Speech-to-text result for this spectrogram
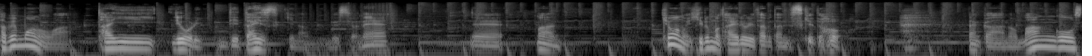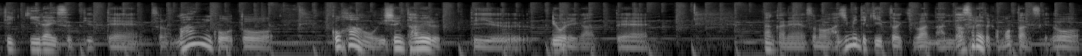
食べ物はタイ料理で大好きなんですよね。でまあ今日の昼もタイ料理食べたんですけど なんかあのマンゴースティッキーライスって言ってそのマンゴーとご飯を一緒に食べるっていう料理があってなんかねその初めて聞いた時はなんだそれとか思ったんですけど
